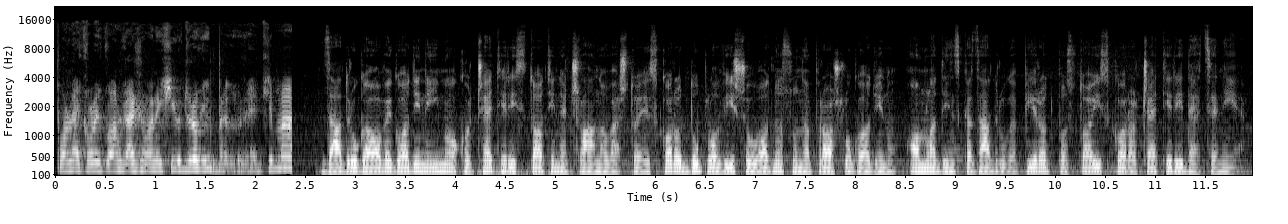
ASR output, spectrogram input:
po nekoliko angažovanih i u drugim preduzećima. Zadruga ove godine ima oko 400 članova, što je skoro duplo više u odnosu na prošlu godinu. Omladinska zadruga Pirot postoji skoro četiri decenije.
